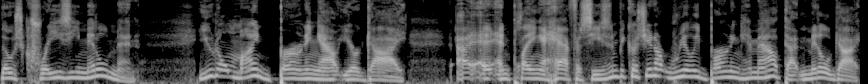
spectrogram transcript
those crazy middlemen. You don't mind burning out your guy uh, and playing a half a season because you're not really burning him out, that middle guy.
